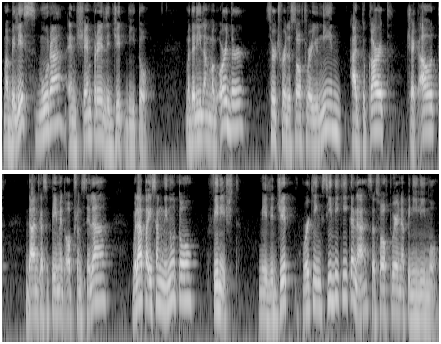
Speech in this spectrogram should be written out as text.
Mabilis, mura, and syempre legit dito. Madali lang mag-order, search for the software you need, add to cart, check out, daan ka sa payment options nila, wala pa isang minuto, finished. May legit working CD key ka na sa software na pinili mo.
